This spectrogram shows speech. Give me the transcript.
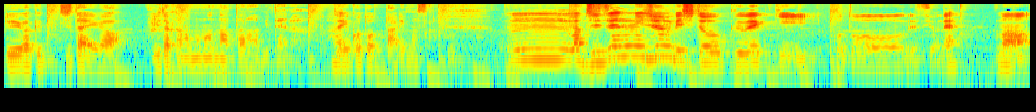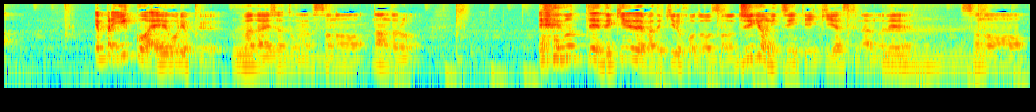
留学自体が豊かなものになったなみたいな、い。ということってありますか？うーんまあ事前に準備しておくべきことですよね。まあやっぱり一個は英語力は大事だと思います、そのなんだろう。英語ってできればできるほどその授業についていきやすくなるので、うんその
